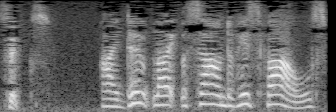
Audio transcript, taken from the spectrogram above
6, I don't like the sound of his fowls.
